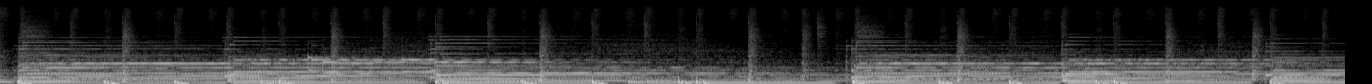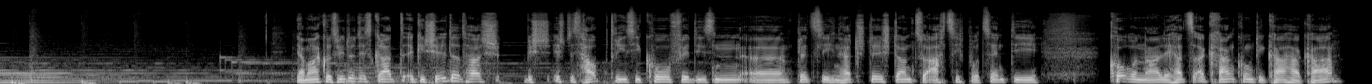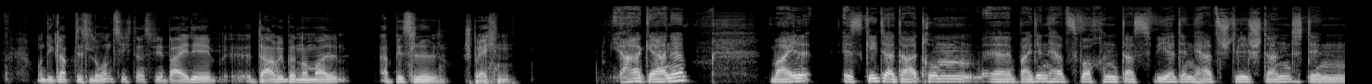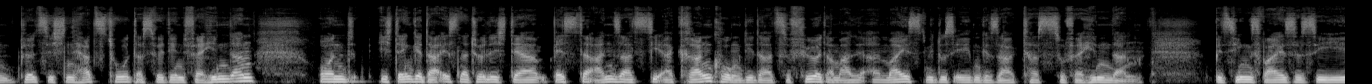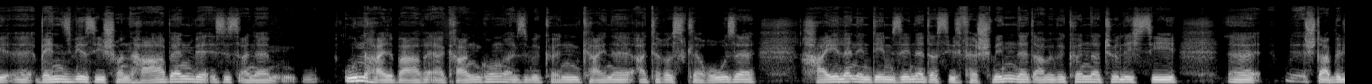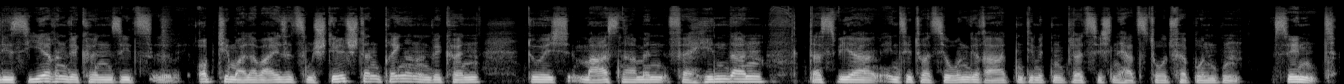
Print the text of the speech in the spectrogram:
Ja, Markus, wie du das gerade äh, geschildert hast, ist das Hauptrisiko für diesen äh, plötzlichen Herzstillstand zu 80 Prozent die koronale Herzerkrankung, die KHK. Und ich glaube, das lohnt sich, dass wir beide äh, darüber nochmal ein bisschen sprechen. Ja, gerne, weil es geht ja darum, äh, bei den Herzwochen, dass wir den Herzstillstand, den plötzlichen Herztod, dass wir den verhindern. Und ich denke, da ist natürlich der beste Ansatz, die Erkrankung, die dazu führt, am, meisten, wie du es eben gesagt hast, zu verhindern. Beziehungsweise sie, äh, wenn wir sie schon haben, es ist eine unheilbare Erkrankung. Also wir können keine Atherosklerose heilen in dem Sinne, dass sie verschwindet, aber wir können natürlich sie äh, stabilisieren, wir können sie äh, optimalerweise zum Stillstand bringen und wir können durch Maßnahmen verhindern, dass wir in Situationen geraten, die mit einem plötzlichen Herztod verbunden sind.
